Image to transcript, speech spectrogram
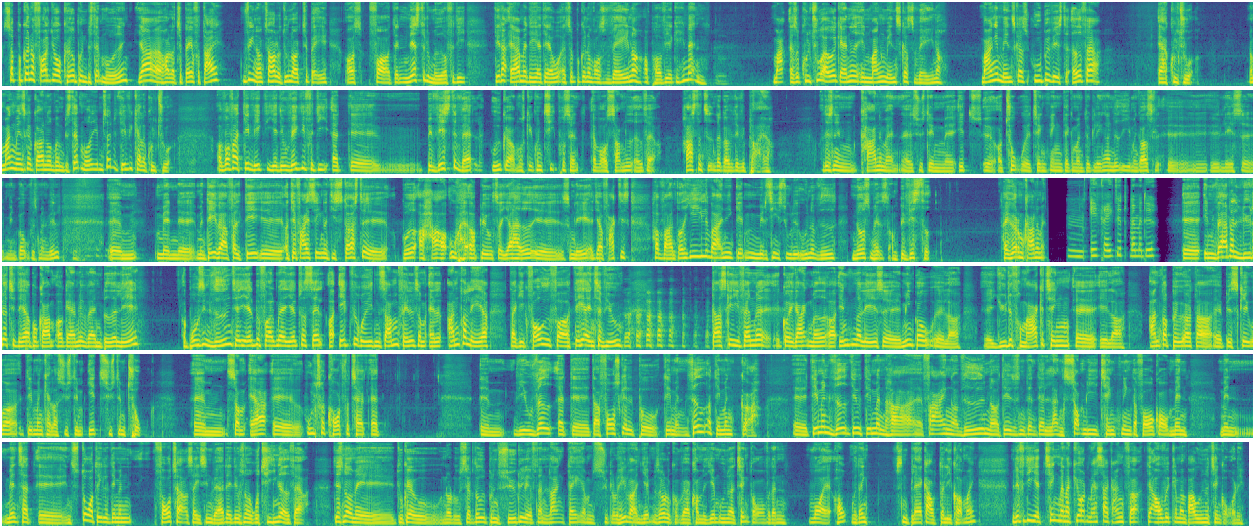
Så begynder folk jo at køre på en bestemt måde. Ikke? Jeg holder tilbage for dig, fint nok, så holder du nok tilbage også for den næste, du møder, fordi det, der er med det her, det er jo, at så begynder vores vaner at påvirke hinanden. Ma- altså, kultur er jo ikke andet end mange menneskers vaner. Mange menneskers ubevidste adfærd er kultur. Når mange mennesker gør noget på en bestemt måde, jamen, så er det det, vi kalder kultur. Og hvorfor er det vigtigt? Ja, det er jo vigtigt, fordi at øh, bevidste valg udgør måske kun 10% af vores samlede adfærd. Resten af tiden, der gør vi det, vi plejer. Og det er sådan en Kahneman-system 1 øh, og 2 øh, tænkning, der kan man dykke længere ned i. Man kan også øh, øh, læse min bog, hvis man vil. øhm, men, øh, men det er i hvert fald det, øh, og det er faktisk en af de største både aha- og uha-oplevelser, jeg havde øh, som læge, at jeg faktisk har vandret hele vejen igennem medicinstudiet, uden at vide noget som helst om bevidsthed. Har I hørt om Kahneman? Mm, ikke rigtigt. Hvem er det? Øh, en hver, der lytter til det her program og gerne vil være en bedre læge, og bruge sin viden til at hjælpe folk med at hjælpe sig selv, og ikke vil ryge i den samme fælde som alle andre læger, der gik forud for det her interview. Der skal I fandme gå i gang med at enten at læse min bog, eller øh, Jytte fra Marketing, øh, eller andre bøger, der øh, beskriver det, man kalder system 1, system 2, øh, som er øh, ultra kort fortalt, at øh, vi jo ved, at øh, der er forskel på det, man ved, og det, man gør. Øh, det, man ved, det er jo det, man har erfaring og viden, og det er jo sådan den der langsomlige tænkning, der foregår, men, men mens at øh, en stor del af det, man foretager sig i sin hverdag, det er jo sådan noget rutineadfærd. Det er sådan noget med, øh, du kan jo, når du sætter dig ud på din cykel efter en lang dag, om cykler du hele vejen hjem, så kan du være kommet hjem uden at have tænkt over, hvordan, hvor er, hov, hvordan sådan blackout, der lige kommer. Ikke? Men det er fordi, at ting, man har gjort masser af gange før, det afvikler man bare uden at tænke over det.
